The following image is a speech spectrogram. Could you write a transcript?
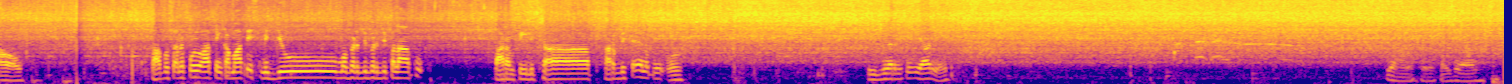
Oo. Tapos ano po yung ating kamatis, medyo maberde-berde pala po. Parang pilit sa harvest eh, ano po. Pwede na rin po yan eh. Yan, yan, yan, yan.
